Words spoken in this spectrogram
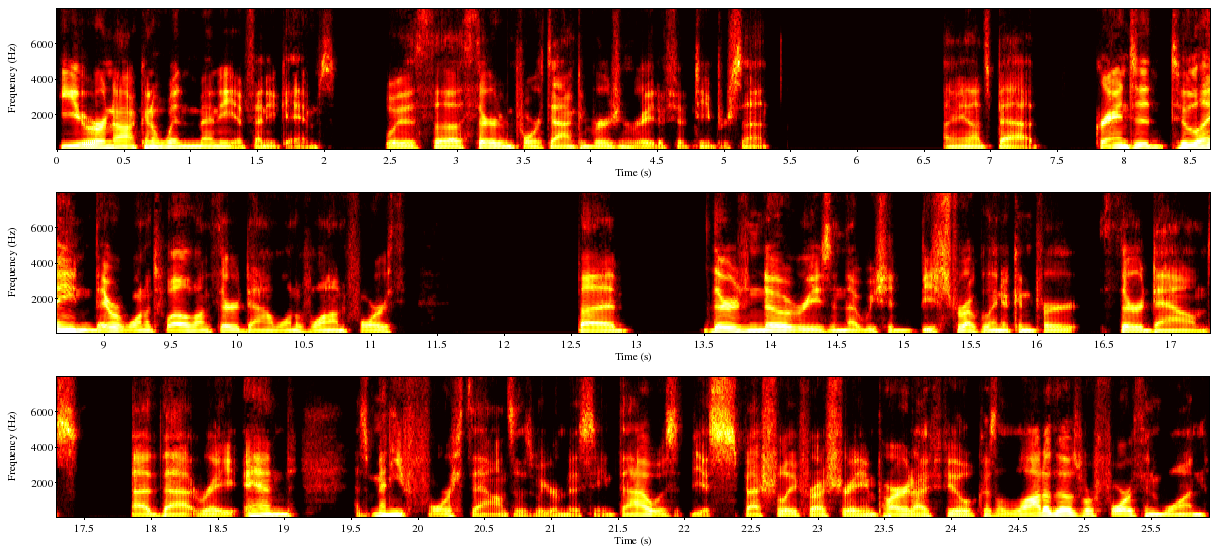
You are not going to win many, if any, games with a third and fourth down conversion rate of fifteen percent. I mean, that's bad. Granted, Tulane, they were one of 12 on third down, one of one on fourth. But there's no reason that we should be struggling to convert third downs at that rate. And as many fourth downs as we were missing, that was the especially frustrating part, I feel, because a lot of those were fourth and one.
